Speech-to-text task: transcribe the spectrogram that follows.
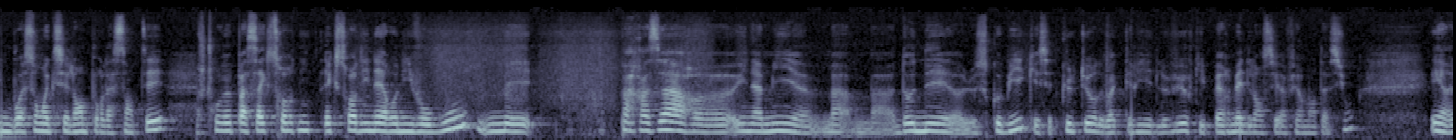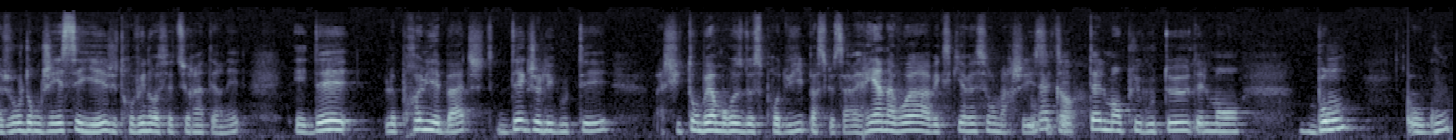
une boisson excellente pour la santé. Je ne trouvais pas ça extraordinaire au niveau goût, mais par hasard, euh, une amie euh, m'a donné euh, le SCOBY, qui est cette culture de bactéries et de levures qui permet de lancer la fermentation. Et un jour, donc, j'ai essayé, j'ai trouvé une recette sur Internet. Et dès le premier batch, dès que je l'ai goûté, bah, je suis tombée amoureuse de ce produit parce que ça n'avait rien à voir avec ce qu'il y avait sur le marché. C'était tellement plus goûteux, tellement bon au goût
